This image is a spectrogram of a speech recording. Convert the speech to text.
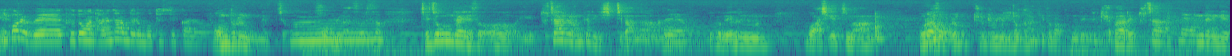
네. 이거를 왜 그동안 다른 사람들은 못했을까요? 엄두를 못 냈죠. 음. 겁을 나서. 그래서 제조공장에서 이 투자를 한다는 게 쉽지가 않아요. 아, 그래요? 이거 왜 그러냐면 뭐 아시겠지만 몰아서 월급 주고 뭐 이런 거 하기도 바쁜데 개발에 투자한다는 네. 게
